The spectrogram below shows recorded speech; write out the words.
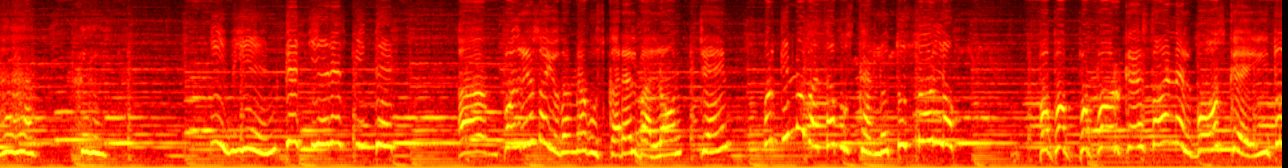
y bien, ¿qué quieres, Peter? Ah, ¿Podrías ayudarme a buscar el balón, Jane? ¿Por qué no vas a buscarlo tú solo? Porque está en el bosque y tú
